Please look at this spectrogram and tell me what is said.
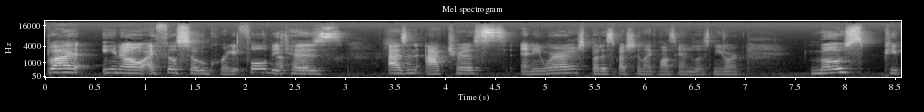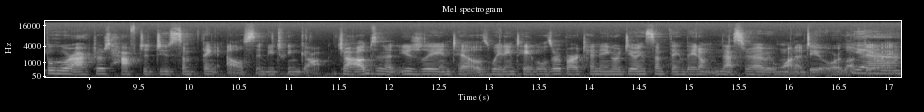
but you know, I feel so grateful because as an actress anywhere, but especially like Los Angeles, New York, most people who are actors have to do something else in between go- jobs, and it usually entails waiting tables or bartending or doing something they don't necessarily want to do or love Yeah. doing.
